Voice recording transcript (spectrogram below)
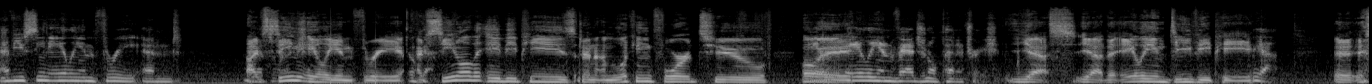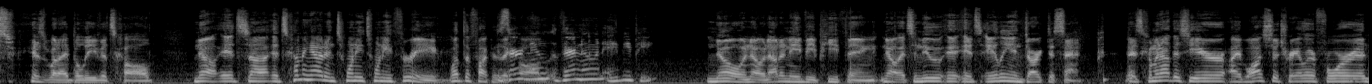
have you seen Alien Three and I've seen Alien 3. Okay. I've seen all the AVPs, and I'm looking forward to. Oh, A- Alien Vaginal Penetration? yes. Yeah, the Alien DVP Yeah. is, is what I believe it's called. No, it's uh, it's coming out in 2023. What the fuck is, Is it there a called? new? they're new an AVP? No, no, not an AVP thing. No, it's a new. it- It's Alien Dark Descent. It's coming out this year. I watched a trailer for it.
